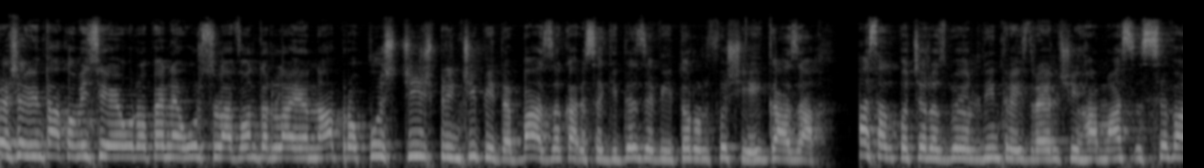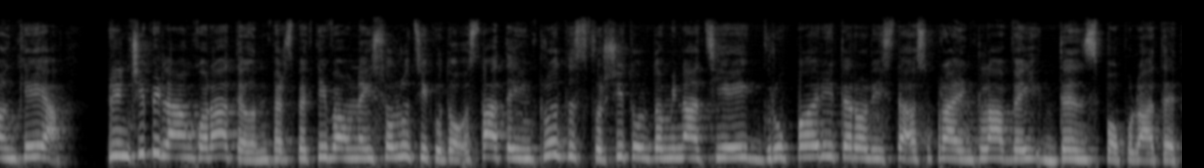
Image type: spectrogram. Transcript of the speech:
Președinta Comisiei Europene Ursula von der Leyen a propus cinci principii de bază care să ghideze viitorul fâșiei Gaza. Asta după ce războiul dintre Israel și Hamas se va încheia. Principiile ancorate în perspectiva unei soluții cu două state includ sfârșitul dominației grupării teroriste asupra enclavei dens populate.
